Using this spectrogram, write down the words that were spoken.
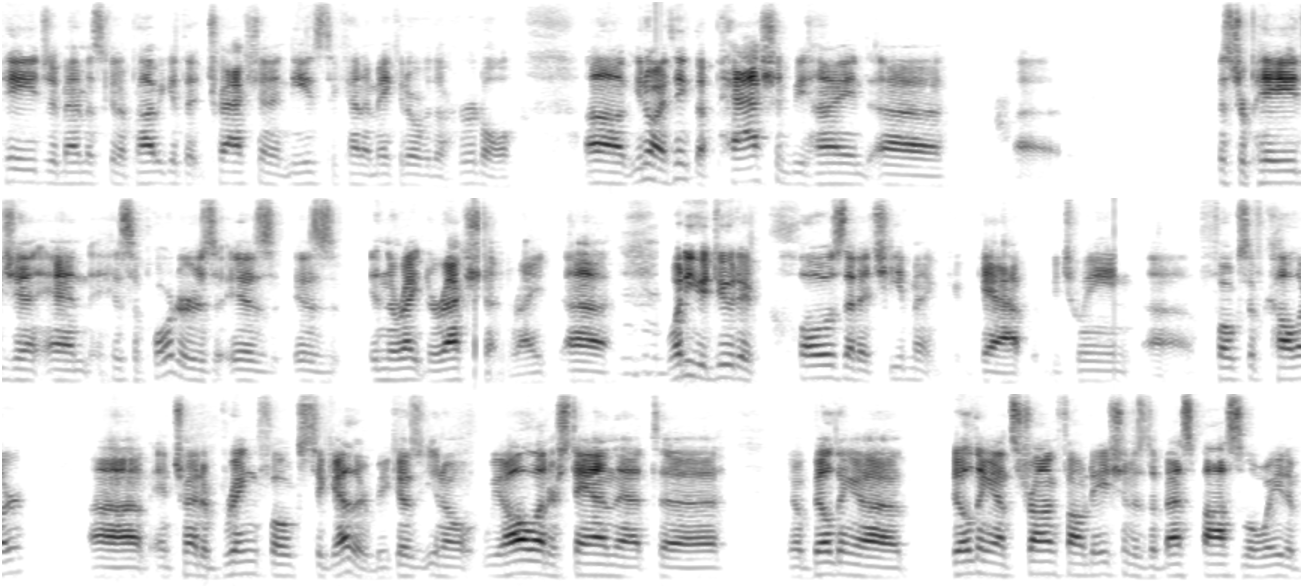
Page Amendment is going to probably get the traction it needs to kind of make it over the hurdle. Uh, you know, I think the passion behind uh, uh, Mr. Page and his supporters is is in the right direction, right? Uh, mm-hmm. What do you do to close that achievement gap between uh, folks of color uh, and try to bring folks together? Because you know we all understand that uh, you know building a building on strong foundation is the best possible way to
